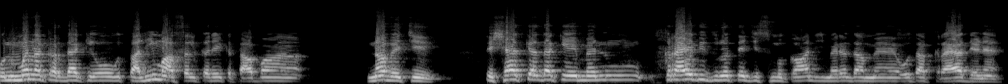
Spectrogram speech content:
ਉਹਨੂੰ ਮਨਾ ਕਰਦਾ ਕਿ ਉਹ ਤਾਲੀਮ ਹਾਸਲ ਕਰੇ ਕਿਤਾਬਾਂ ਨਾ ਵੇਚੇ ਤੇ ਸ਼ਾਇਦ ਕਹਿੰਦਾ ਕਿ ਮੈਨੂੰ ਕਿਰਾਏ ਦੀ ਜ਼ਰੂਰਤ ਹੈ ਜਿਸ ਮਕਾਨ 'ਚ ਮੈਂ ਰਹਿੰਦਾ ਮੈਂ ਉਹਦਾ ਕਿਰਾਇਆ ਦੇਣਾ ਹੈ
